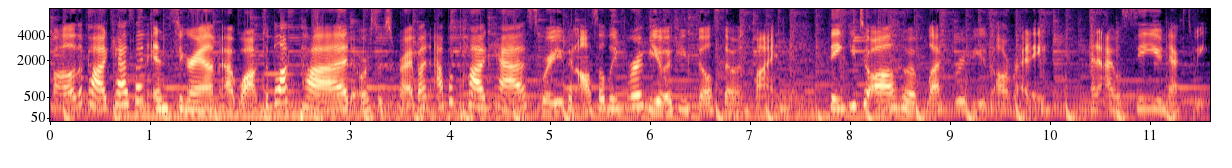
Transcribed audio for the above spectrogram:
Follow the podcast on Instagram at Walk the Block Pod or subscribe on Apple Podcasts, where you can also leave a review if you feel so inclined. Thank you to all who have left reviews already, and I will see you next week.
